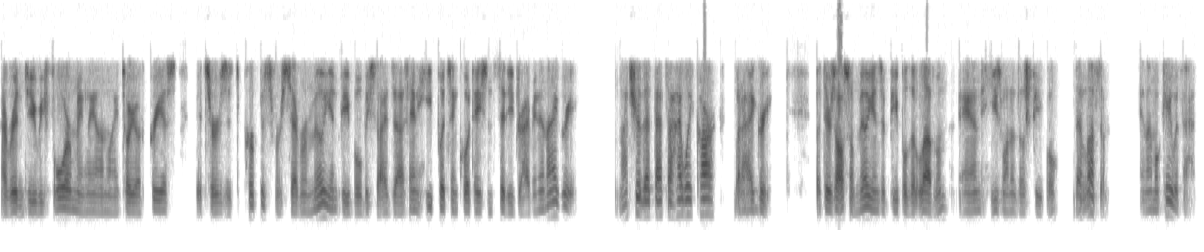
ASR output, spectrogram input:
I've written to you before, mainly on my Toyota Prius. It serves its purpose for several million people besides us, and he puts in quotation city driving, and I agree. I'm not sure that that's a highway car, but I agree. But there's also millions of people that love him, and he's one of those people that loves them, and I'm okay with that.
